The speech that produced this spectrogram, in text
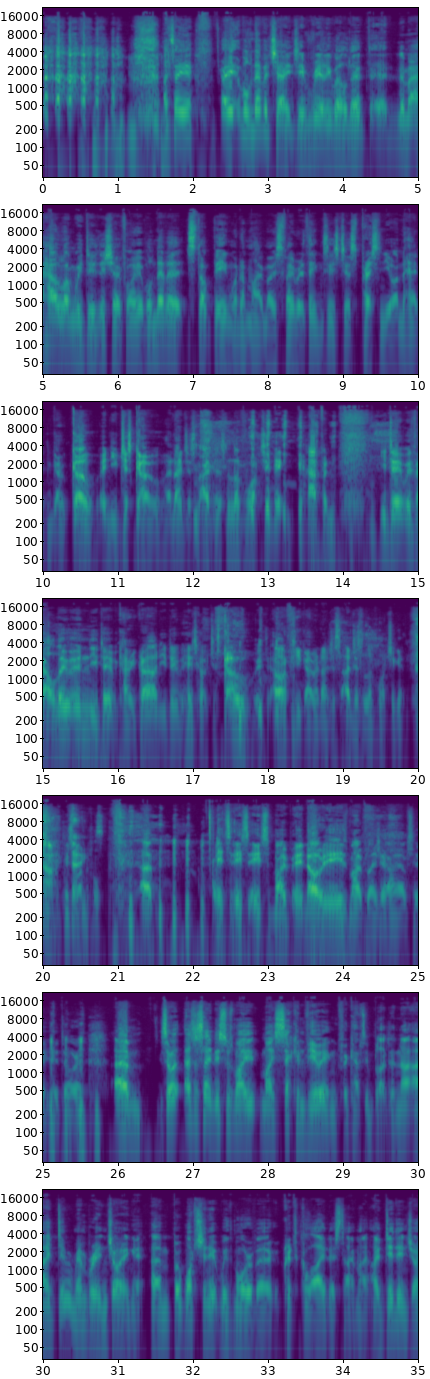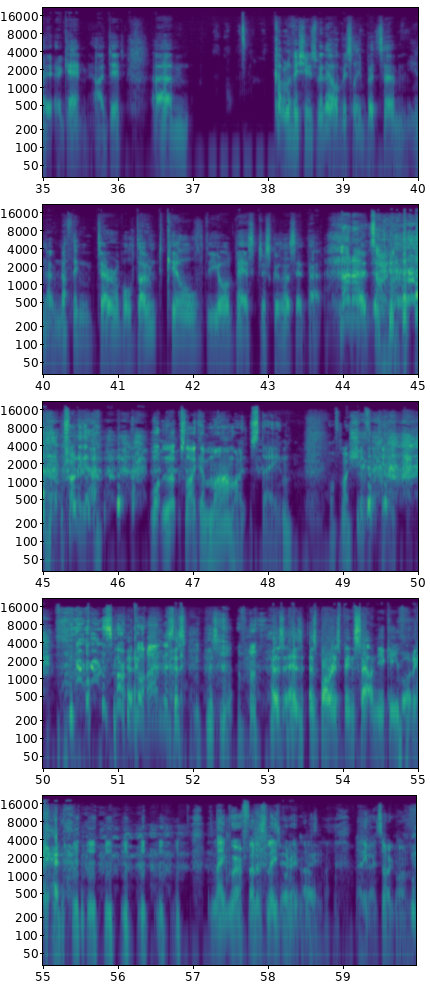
I tell you, it will never change. It really will. No no matter how long we do this show for, it will never stop being one of my most favourite things. Is just pressing you on the head and go go, and you just go, and I just I just love watching it happen. You do it with Val Lewton, you do it with Cary Grant, you do it with Hitchcock. Just go, and off you go, and I just I just love watching it. Oh, it's thanks. wonderful. Uh, it's it's it's my no, it is my pleasure. I absolutely adore it. Um, so as I say, this was my my second viewing for Captain Blood, and I, I do remember enjoying it. Um, but watching it with more of a critical eye this time, I, I did enjoy it again. I did. Um, couple of issues with it, obviously, but um, you know, nothing terrible. Don't kill your desk just because I said that. No, no, Uh, sorry. I'm trying to get a, what looks like a Marmite stain off my shift key. sorry, go on, I'm listening. has, has, has Boris been sat on your keyboard again? Maybe where I fell asleep on it last night. Anyway, sorry, go on.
